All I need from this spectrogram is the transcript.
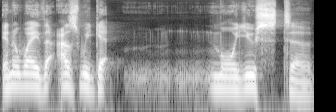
in a way that as we get more used to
